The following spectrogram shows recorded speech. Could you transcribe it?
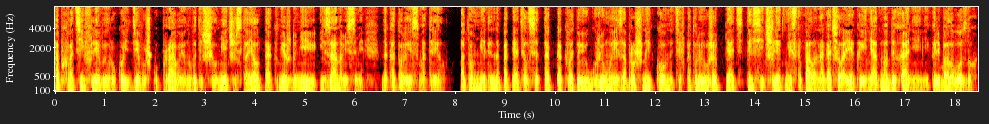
Обхватив левой рукой девушку, правой он вытащил меч и стоял так между нею и занавесами, на которые смотрел. Потом медленно попятился, так как в этой угрюмой и заброшенной комнате, в которой уже пять тысяч лет не ступала нога человека и ни одно дыхание не колебало воздух,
